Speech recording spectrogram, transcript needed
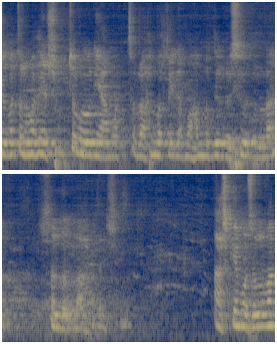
জগতের মধ্যে সবচেয়ে বড় নিয়ামত রহমতুল্লাহ মোহাম্মদুল রসুল্লাহ সাল্লাহ আজকে মুসলমান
